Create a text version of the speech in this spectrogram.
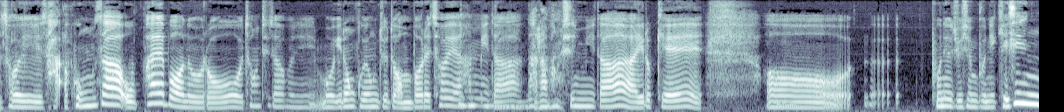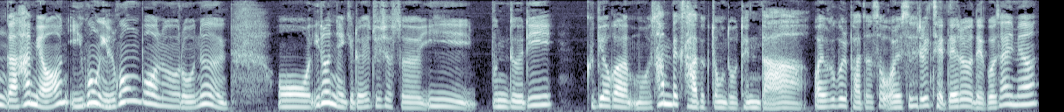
저희 0458번으로 청취자분이 뭐 이런 고용주도 엄벌에 처해야 합니다. 음. 나라 망신입니다. 이렇게 어 보내주신 분이 계신가 하면 2010번으로는 어 이런 얘기를 해주셨어요. 이 분들이 급여가 뭐 300, 400 정도 된다. 월급을 받아서 월세를 제대로 내고 살면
